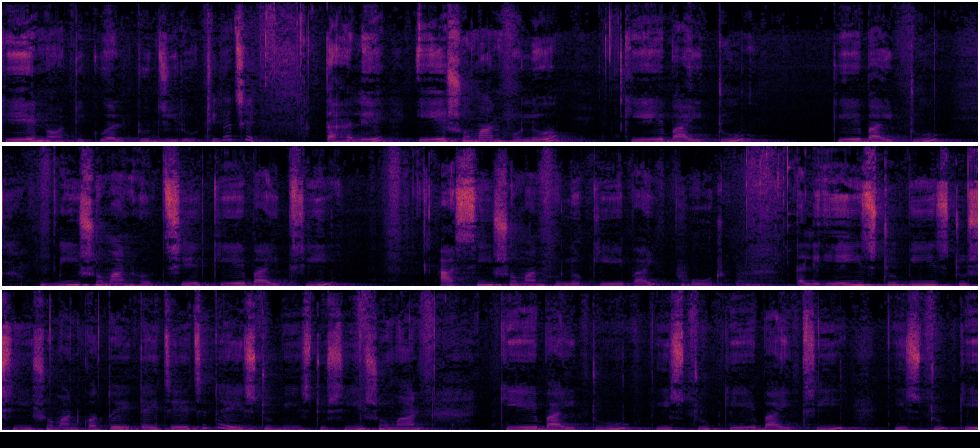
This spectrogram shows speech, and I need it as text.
k not equal to zero ঠিক আছে? তাহলে এ সমান হলো k by two k by two b সমান হচ্ছে কে বাই থ্রি আর সি সমান হলো কে বাই ফোর তাহলে a is to b is to c সমান কত? এটাই চেয়েছে তো h to b is to c সমান k by two is to k by three is to k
